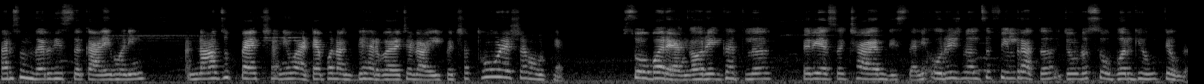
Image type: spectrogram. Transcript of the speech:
फार सुंदर दिसतं काळे मणी नाजूक पॅच आणि वाट्या पण अगदी हरभऱ्याच्या डाळीपेक्षा थोड्याशा मोठ्या. सोबर आहे अंगावर एक घातलं तरी असं छान दिसतं. आणि ओरिजिनलचं फील राहतं जेवढं सोबर घेऊ तेवढं.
